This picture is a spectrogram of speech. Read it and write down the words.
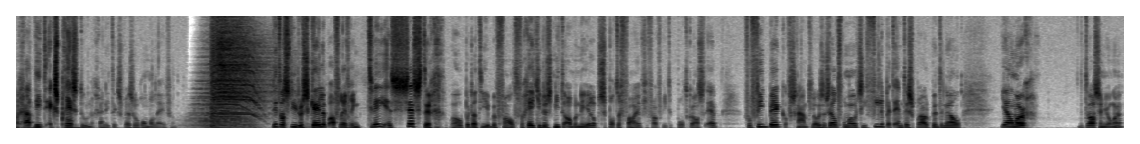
Maar ga het niet expres doen. Ga niet expres een rommel leveren. Dit was Studio Scale-up, aflevering 62. We hopen dat die je bevalt. Vergeet je dus niet te abonneren op Spotify of je favoriete podcast-app. Voor feedback of schaamteloze zelfpromotie, philip.mtsprout.nl. Jelmer, dit was hem, jongen.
